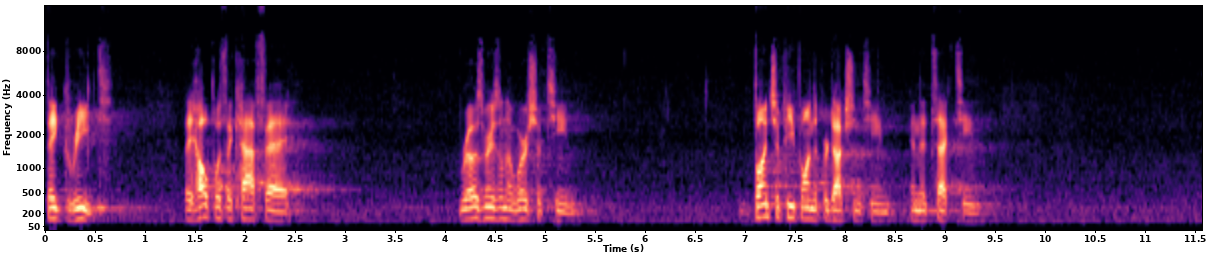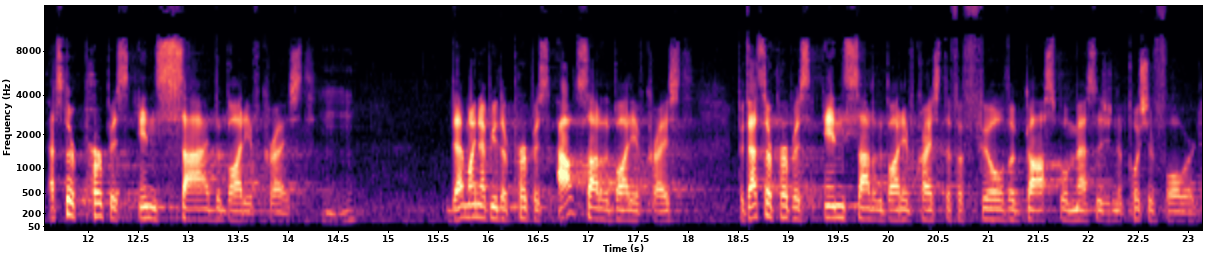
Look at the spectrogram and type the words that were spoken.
They greet, they help with the cafe. Rosemary's on the worship team. Bunch of people on the production team and the tech team. That's their purpose inside the body of Christ. Mm-hmm. That might not be their purpose outside of the body of Christ, but that's their purpose inside of the body of Christ to fulfill the gospel message and to push it forward.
